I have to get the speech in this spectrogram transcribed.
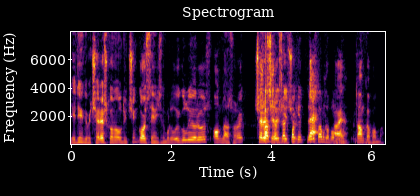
Dediğim gibi çerez konu olduğu için gol sevincini burada uyguluyoruz. Ondan sonra çerez Şak çerez şak geçiyoruz. Tak. tam kapanma. Aynen tam kapanma.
